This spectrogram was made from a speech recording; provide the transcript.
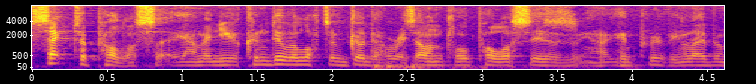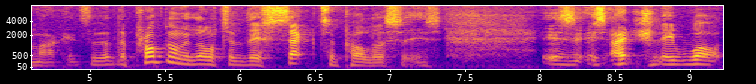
sector policy, I mean, you can do a lot of good horizontal policies, you know, improving labour markets. The, the, problem with a lot of this sector policies is, is actually what,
